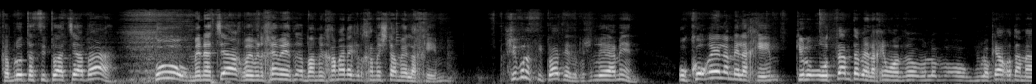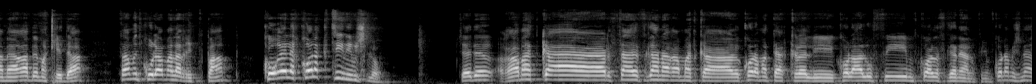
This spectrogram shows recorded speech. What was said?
קבלו את הסיטואציה הבאה. הוא מנצח במלחמת, במלחמה נגד חמשת המלכים. תקשיבו לסיטואציה, זה פשוט לא יאמן. הוא קורא למלכים, כאילו הוא שם את המלכים, הוא, הוא, הוא לוקח אותם מהמערה במקדה, שם את כולם על הרצפה, קורא לכל הקצינים שלו. בסדר? רמטכ"ל, סגן הרמטכ"ל, כל המטה הכללי, כל האלופים, כל הסגני האלופים, כל המשנה,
